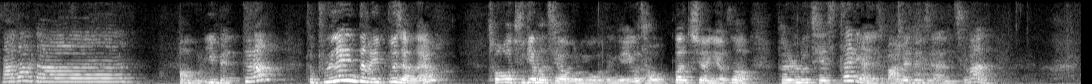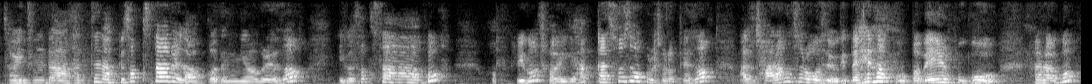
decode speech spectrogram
짜자잔. 어, 이 매트랑 저 블레인드만 이쁘지 않아요? 저거 두 개만 제가 고른 거거든요. 이거 다 오빠 취향이어서 별로 제 스타일이 아니어서 마음에 들진 않지만 저희 둘 다 같은 학교 석사를 나왔거든요. 그래서 이거 석사하고 어, 그리고 저에게 학과 수석으로 졸업해서 아주 자랑스러워서 여기다 해놨고 오빠 매일 보고 하라고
